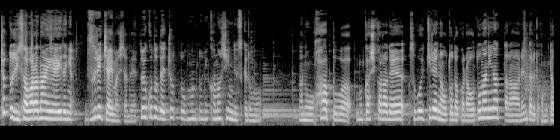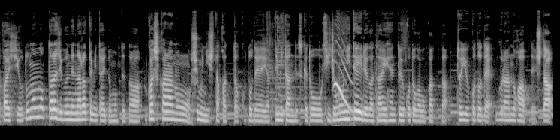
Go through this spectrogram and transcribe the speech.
ちょっと触らない間にずれちゃいましたね。ということで、ちょっと本当に悲しいんですけども。あの、ハープは昔からで、すごい綺麗な音だから、大人になったらレンタルとかも高いし、大人になったら自分で習ってみたいと思ってた、昔からの趣味にしたかったことでやってみたんですけど、非常に手入れが大変ということが分かった。ということで、グランドハープでした。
